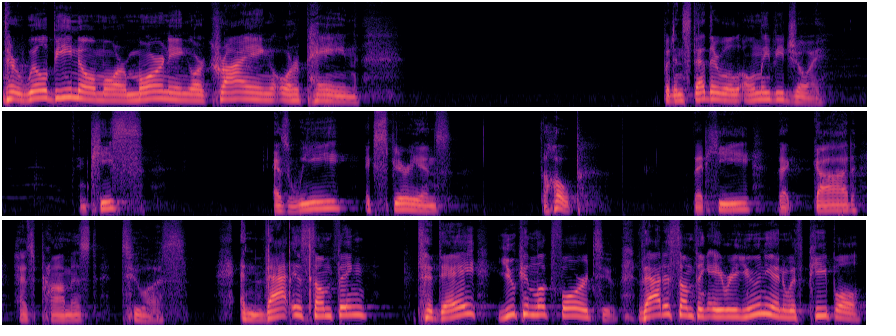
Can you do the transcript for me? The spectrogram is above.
There will be no more mourning or crying or pain. But instead, there will only be joy and peace as we experience the hope that He, that God has promised to us. And that is something today you can look forward to. That is something, a reunion with people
